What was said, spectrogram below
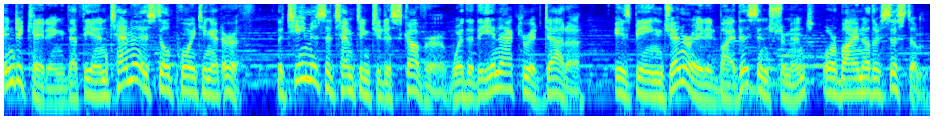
indicating that the antenna is still pointing at Earth. The team is attempting to discover whether the inaccurate data is being generated by this instrument or by another system.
